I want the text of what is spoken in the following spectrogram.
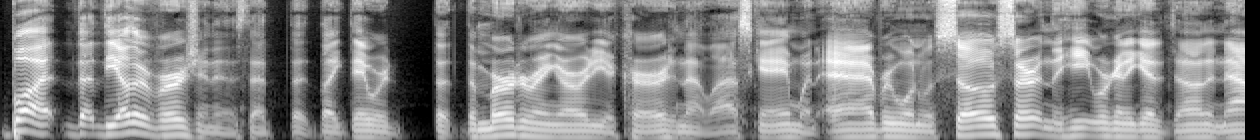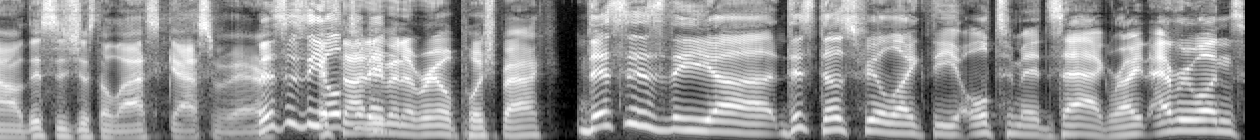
but the the other version is that that like they were the the murdering already occurred in that last game when everyone was so certain the Heat were going to get it done, and now this is just the last gasp of air. This is the it's ultimate- not even a real pushback. This is the uh this does feel like the ultimate zag right? Everyone's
